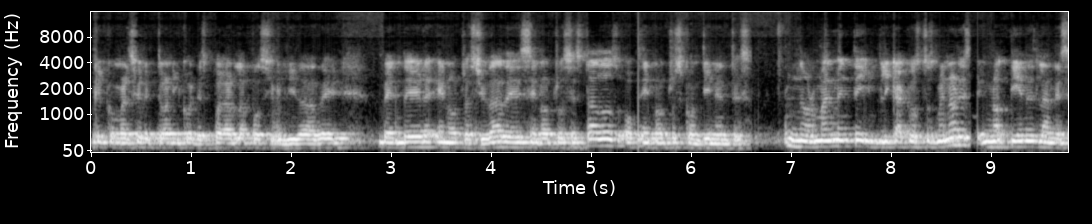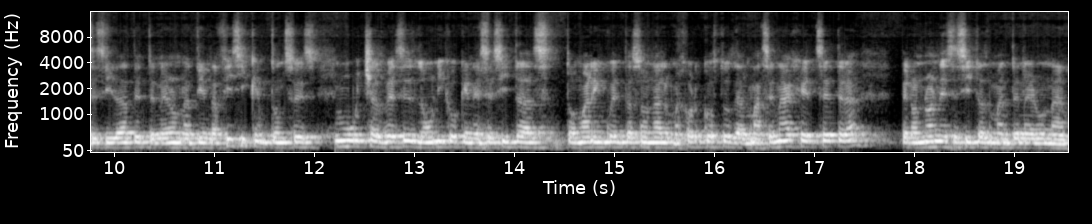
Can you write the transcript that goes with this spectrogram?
El comercio electrónico les puede dar la posibilidad de vender en otras ciudades, en otros estados o en otros continentes. Normalmente implica costos menores, no tienes la necesidad de tener una tienda física, entonces muchas veces lo único que necesitas tomar en cuenta son a lo mejor costos de almacenaje, etcétera, pero no necesitas mantener una,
